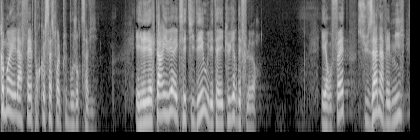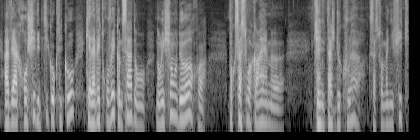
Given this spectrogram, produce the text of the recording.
comment elle a fait pour que ça soit le plus beau jour de sa vie? Et il est arrivé avec cette idée où il est allé cueillir des fleurs. Et en fait, Suzanne avait mis, avait accroché des petits coquelicots qu'elle avait trouvés comme ça dans, les champs dehors, quoi, pour que ça soit quand même, euh, qu'il y ait une tache de couleur, que ça soit magnifique,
